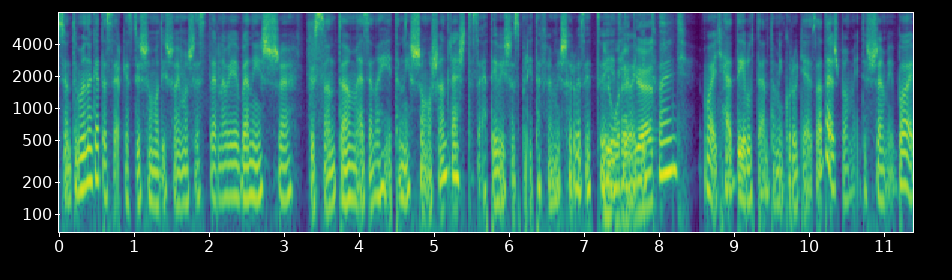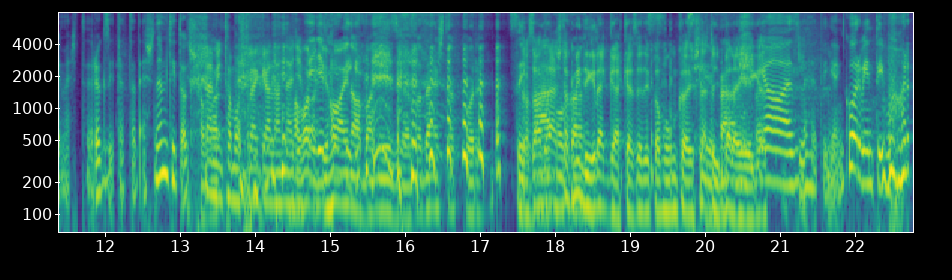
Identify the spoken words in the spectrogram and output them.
Köszöntöm Önöket, a szerkesztő Somodi Sajmos Eszter nevében is köszöntöm ezen a héten is Somos Andrást, az ATV és a Spirit FM műsorvezetőjét. Jó reggelt! Hogy itt vagy vagy hát délután, amikor ugye ez adásban megy, de semmi baj, mert rögzített adás nem titok. Nem, mintha most reggel lenne egyébként. Ha valaki egyébként hajnalban igen. nézi az adást, akkor szép Az Andrásnak mindig reggel kezdődik a munka, és lehet, hogy beleéget. Ja, az lehet, igen. Korvin Tibor,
